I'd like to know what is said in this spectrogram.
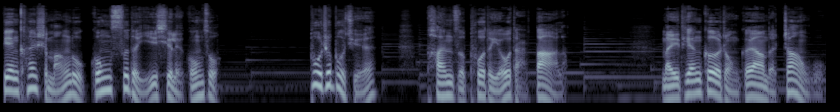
便开始忙碌公司的一系列工作。不知不觉，摊子铺的有点大了。每天各种各样的账务，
